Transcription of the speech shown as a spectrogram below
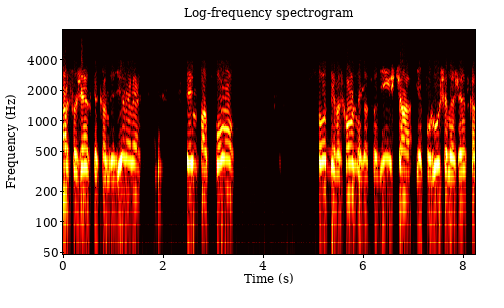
kar so ženske kandidirale, s tem pa po sodbi vrhovnega sodišča je porušena ženska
